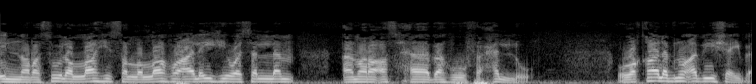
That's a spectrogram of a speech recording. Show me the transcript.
إن رسول الله صلى الله عليه وسلم أمر أصحابه فحلوا. وقال ابن أبي شيبة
